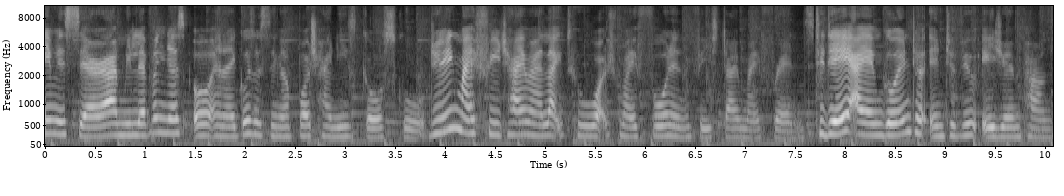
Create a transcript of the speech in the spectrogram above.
name is Sarah. I'm 11 years old and I go to Singapore Chinese Girls' School. During my free time, I like to watch my phone and FaceTime my friends. Today, I am going to interview Adrian Pang,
